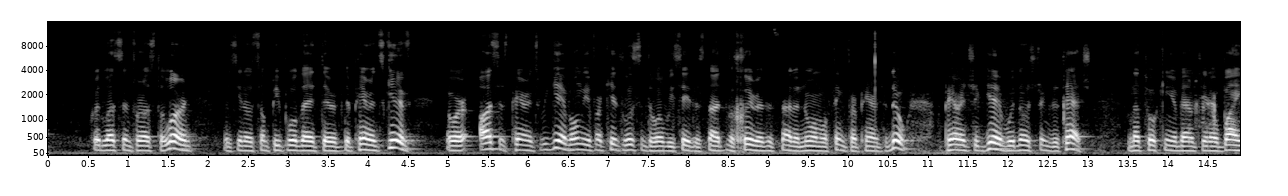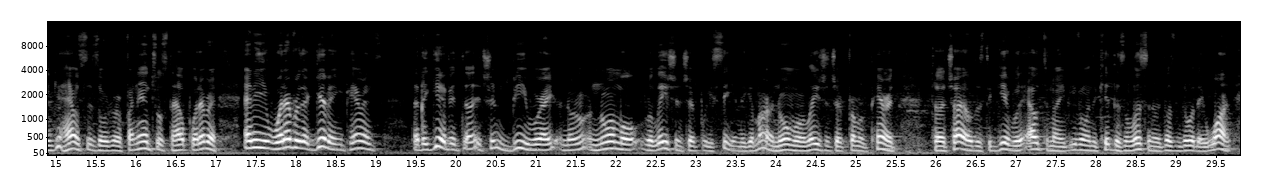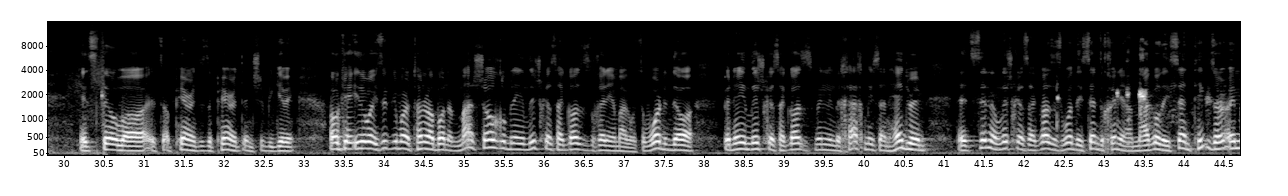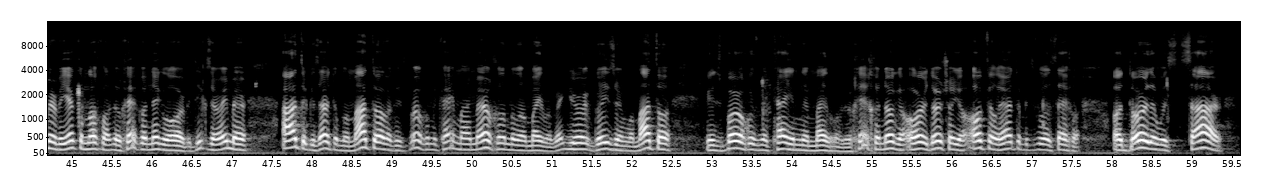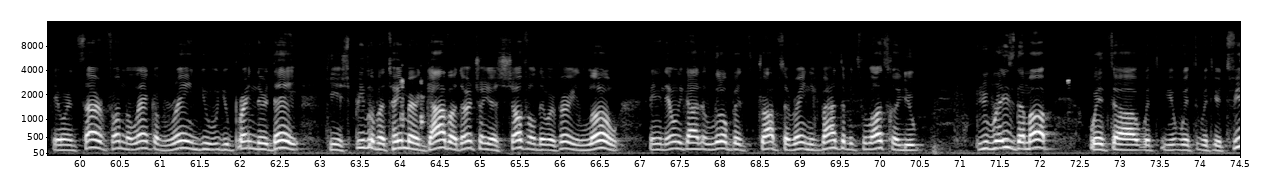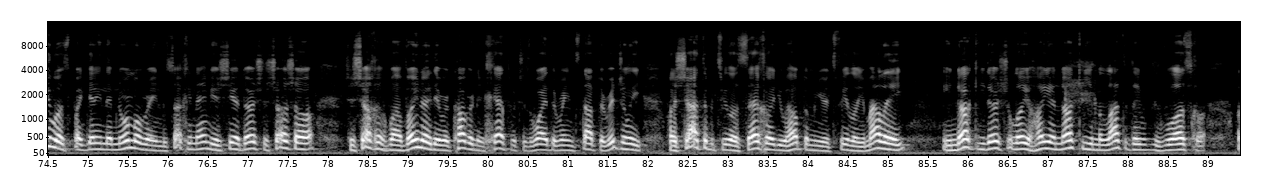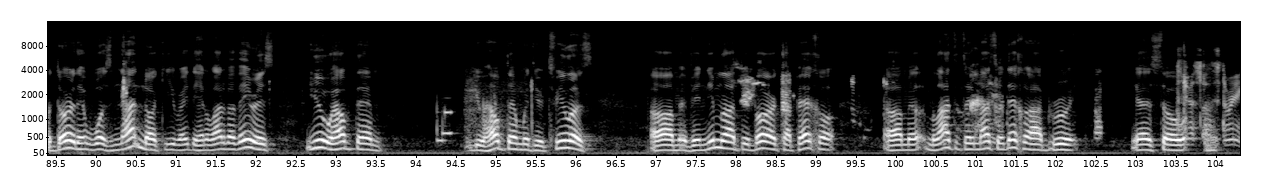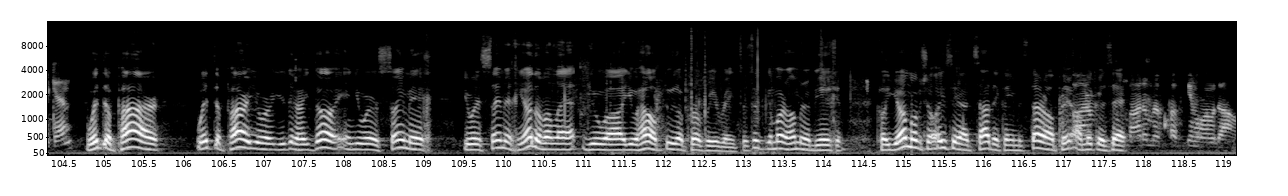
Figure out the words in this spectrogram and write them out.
good lesson for us to learn is, you know, some people that their, their parents give, or us as parents, we give only if our kids listen to what we say. That's not l'chira, that's not a normal thing for a parent to do. A parent should give with no strings attached. I'm not talking about you know buying houses or, or financials to help whatever any whatever they're giving parents that they give it uh, it shouldn't be right a, normal relationship we see in the Gemara. A normal relationship from a parent to a child is to give without tonight even when the kid doesn't listen or doesn't do what they want it's still uh, it's a parent it's a parent and should be giving okay either way so what did the bnei lishkas hagazos meaning the chachmei Sanhedrin that sit in Lishkas Hagaz is what they sent to Chini Hamago. They sent Tigzar Omer v'Yakam Lachva Dochecho Neglo Or. Tigzar Omer Ata Gazartum Lamato V'Kadosh Baruch Hu Mekayim Ma'amerachol L'Mayla. Right, your glazer in Lamato. Baruch is Mekayim Or Dorsha Ya'ofel Harta B'Tfilah Secho. A door that was tsar, they were in tsar from the lack of rain. You you brighten their day. Ki Yishpilu V'Toimer Gava Dorsha Yashofel. They were very low meaning they only got a little bit drops of rain. You you raise them up with uh, with with with your tefillos by getting them normal rain. They were covered in chet, which is why the rain stopped originally. You helped them in your tefillah. A door that was not naki, right? They had a lot of averis. You helped them. You helped them with your tefillas. Um, uh, yeah, so with the par, with the par, you were you did haidah and you were a soimech, you were a soimech yadav on that you uh, you helped do the appropriate rain. So Suk Gemara Amar Rabbi Yechim. Kol yomov shel oisei ad tzaddik kol yimitztar al pir al mikra zeh.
